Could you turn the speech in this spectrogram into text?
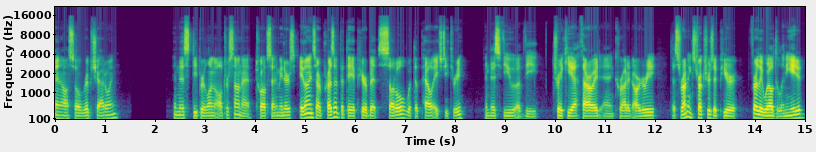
and also rib shadowing. In this deeper lung ultrasound at 12 centimeters, A lines are present, but they appear a bit subtle with the PAL HD3. In this view of the trachea, thyroid, and carotid artery, the surrounding structures appear fairly well delineated,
